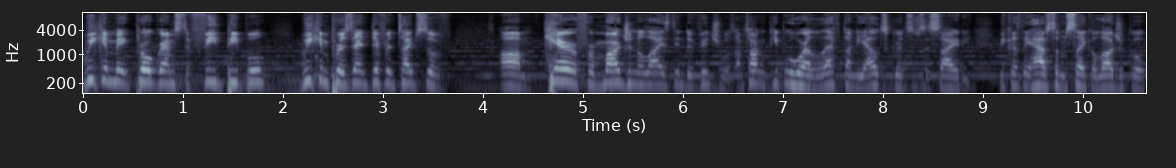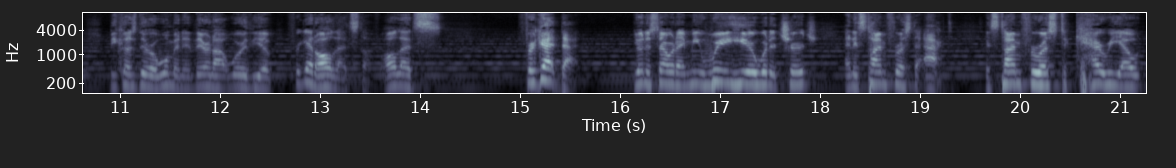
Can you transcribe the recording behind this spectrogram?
We can make programs to feed people. We can present different types of um, care for marginalized individuals. I'm talking people who are left on the outskirts of society because they have some psychological, because they're a woman and they're not worthy of. Forget all that stuff. All that's, forget that. You understand what I mean? We're here with a church, and it's time for us to act. It's time for us to carry out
